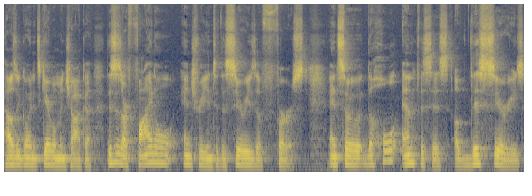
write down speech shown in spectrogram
how's it going? It's Gabriel Menchaca. This is our final entry into the series of First. And so the whole emphasis of this series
